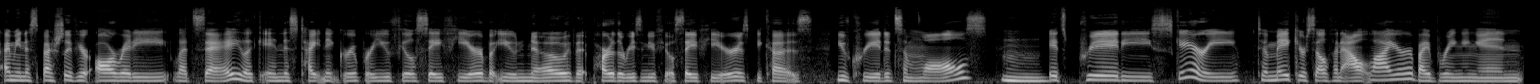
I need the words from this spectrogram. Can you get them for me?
I mean, especially if you're already, let's say, like in this tight knit group where you feel safe here, but you know that part of the reason you feel safe here is because you've created some walls, mm. it's pretty scary to make yourself an outlier by bringing in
